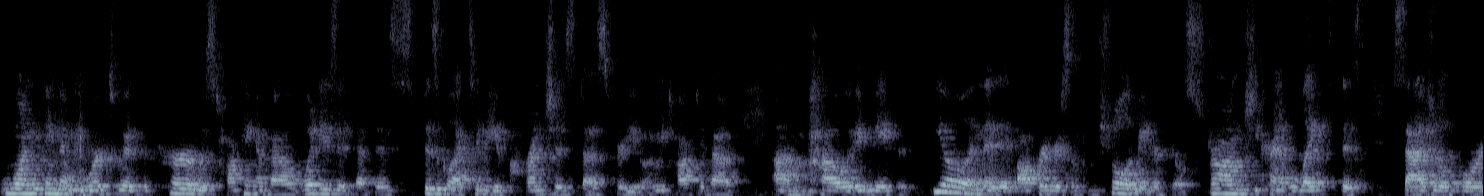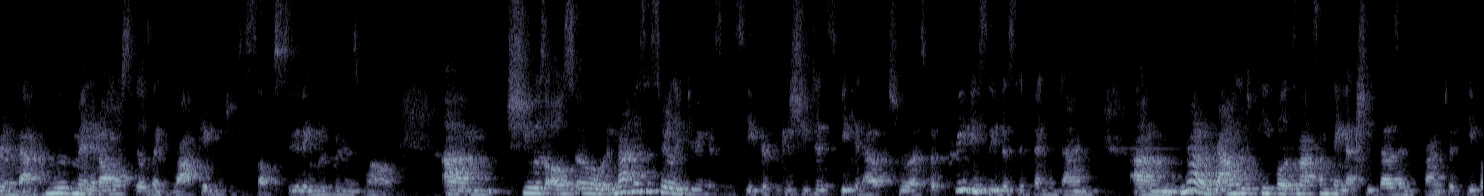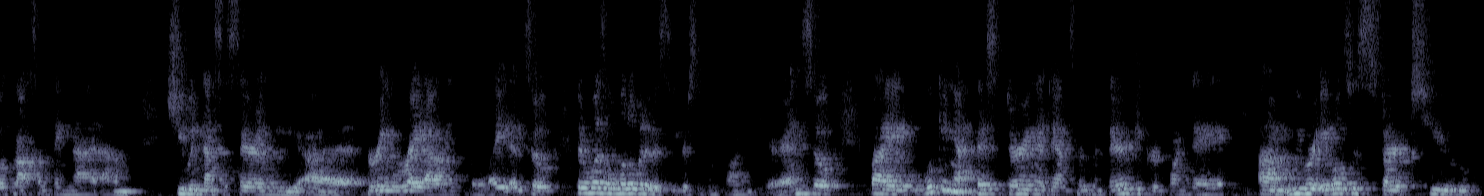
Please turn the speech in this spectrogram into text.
one thing that we worked with with her was talking about what is it that this physical activity of crunches does for you. And we talked about um, how it made her feel and that it offered her some control. It made her feel strong. She kind of liked this sagittal forward and back movement. It almost feels like rocking, which is a self-soothing movement as well. Um, she was also not necessarily doing this in secret because she did speak it out to us, but previously this had been done um, not around people. It's not something that she does in front of people. It's not something that um, she would necessarily uh, bring right out into the light. And so there was a little bit of a secrecy component here. And so by looking at this during a dance movement therapy group one day, um, we were able to start to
